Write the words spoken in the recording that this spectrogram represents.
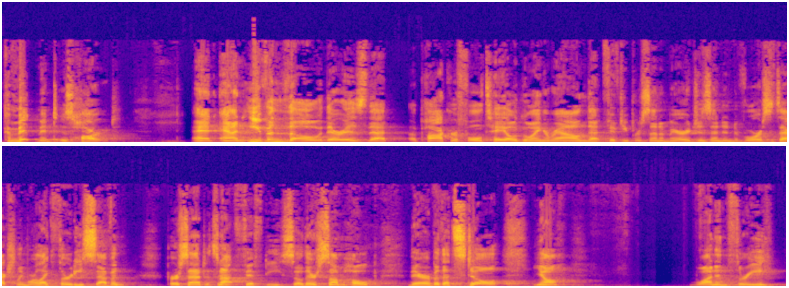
Commitment is hard. And, and even though there is that apocryphal tale going around that 50% of marriages end in divorce, it's actually more like 37%. It's not 50. So there's some hope there, but that's still, you know, one in three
